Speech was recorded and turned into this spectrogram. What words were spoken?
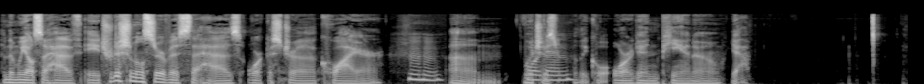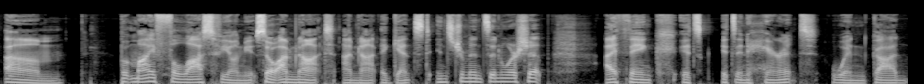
and then we also have a traditional service that has orchestra, choir, um, which is really cool. Organ, piano, yeah. Um, but my philosophy on music. So I'm not I'm not against instruments in worship. I think it's it's inherent when God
